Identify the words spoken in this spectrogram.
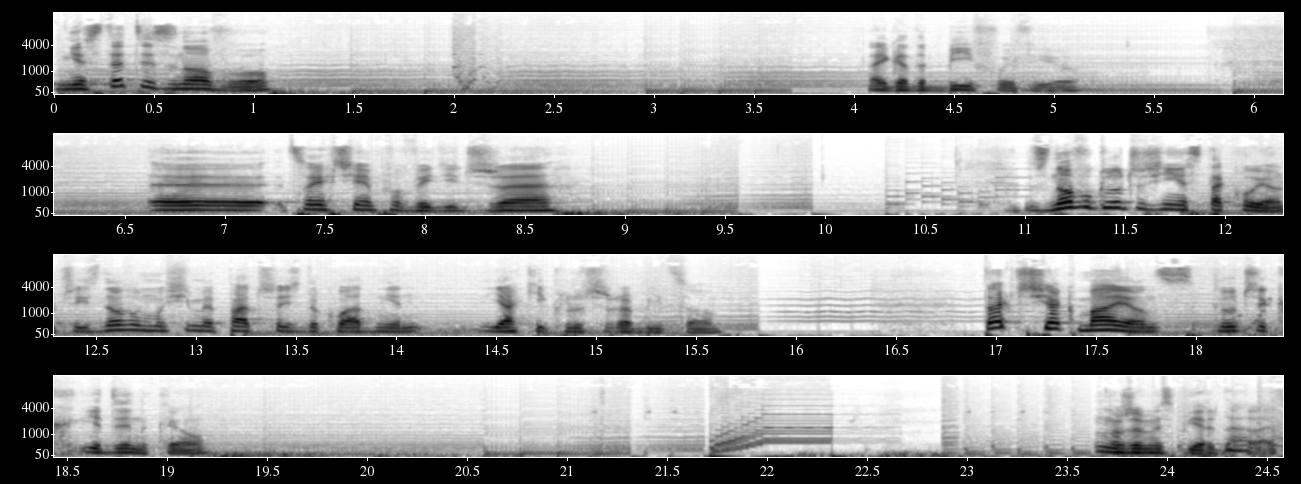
Niestety znowu... I got a beef with you. Yy, co ja chciałem powiedzieć, że... Znowu klucze się nie stakują, czyli znowu musimy patrzeć dokładnie, jaki klucz robi co. Tak czy siak mając kluczyk jedynkę, możemy spierdalać.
